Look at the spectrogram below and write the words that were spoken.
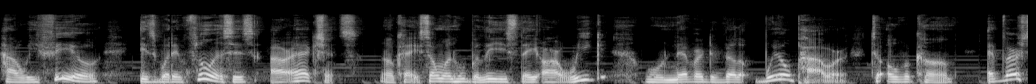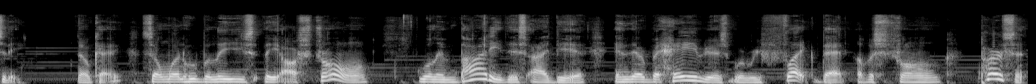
How we feel is what influences our actions. Okay, someone who believes they are weak will never develop willpower to overcome adversity. Okay, someone who believes they are strong will embody this idea and their behaviors will reflect that of a strong person.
